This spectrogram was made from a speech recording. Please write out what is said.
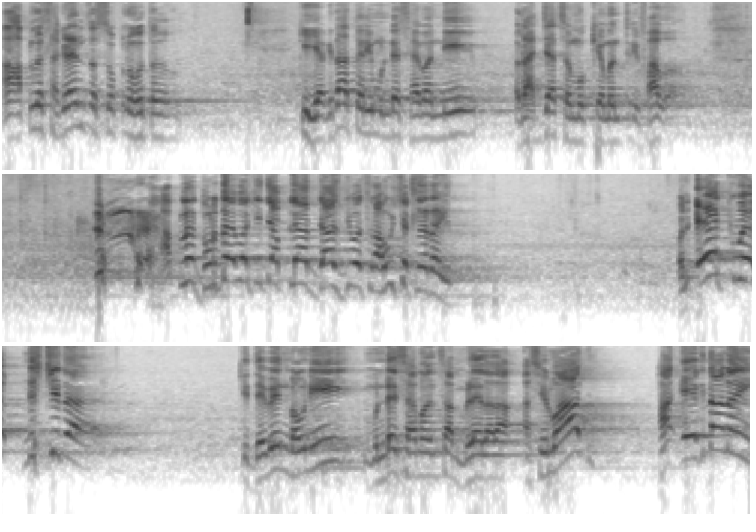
आपलं सगळ्यांचं स्वप्न होतं की एकदा तरी मुंडे साहेबांनी राज्याचं मुख्यमंत्री व्हावं. आपलं दुर्दैव की ते आपल्या जास्त दिवस राहू शकले नाहीत. पण एक वेळ निश्चित आहे की देवेंद्र भाऊनी मुंडे साहेबांचा मिळालेला आशीर्वाद हा एकदा नाही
